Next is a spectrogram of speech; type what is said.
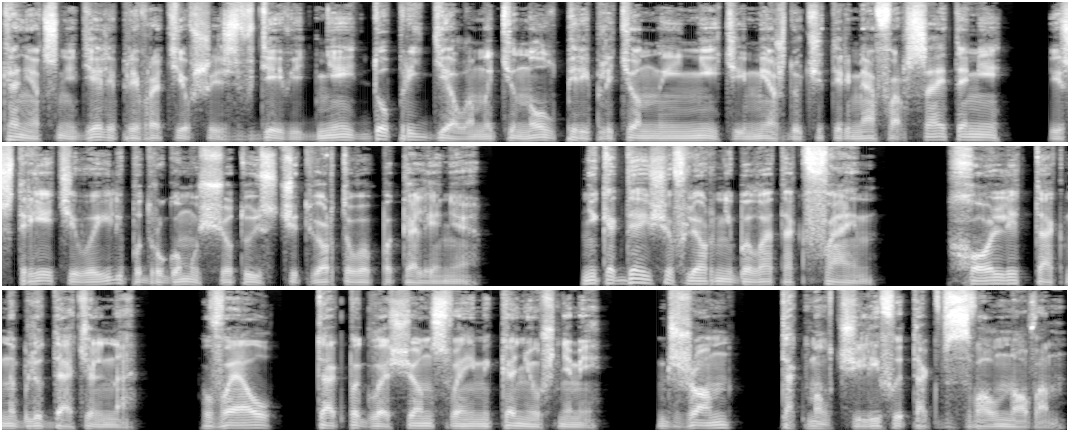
конец недели, превратившись в девять дней, до предела натянул переплетенные нити между четырьмя форсайтами из третьего или, по другому счету, из четвертого поколения. Никогда еще Флёр не была так fine, Холли так наблюдательна, Вэл так поглощен своими конюшнями, Джон так молчалив и так взволнован.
